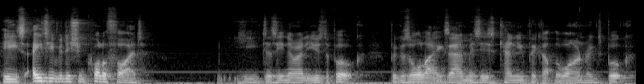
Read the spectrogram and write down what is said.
He's 18th edition qualified. He, does he know how to use the book? Because all that exam is is can you pick up the wiring regs book?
